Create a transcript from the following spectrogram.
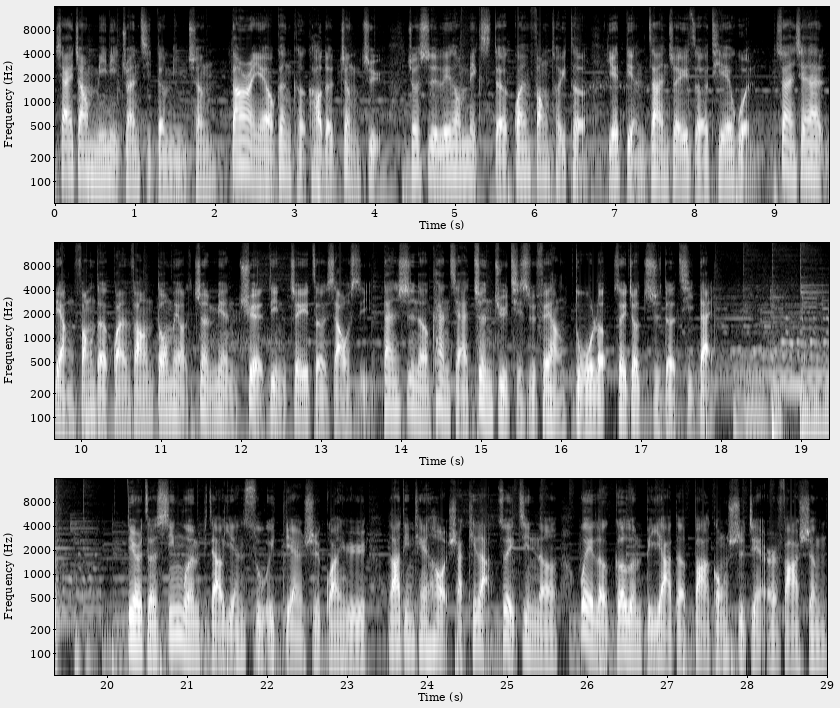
下一张迷你专辑的名称。当然，也有更可靠的证据，就是 Little Mix 的官方推特也点赞这一则贴文。虽然现在两方的官方都没有正面确定这一则消息，但是呢，看起来证据其实非常多了，所以就值得期待。第二则新闻比较严肃一点，是关于拉丁天后 Shakira 最近呢，为了哥伦比亚的罢工事件而发声。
